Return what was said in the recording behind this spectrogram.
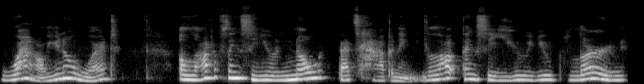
wow, you know what? A lot of things you know that's happening, a lot of things that you you learn,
